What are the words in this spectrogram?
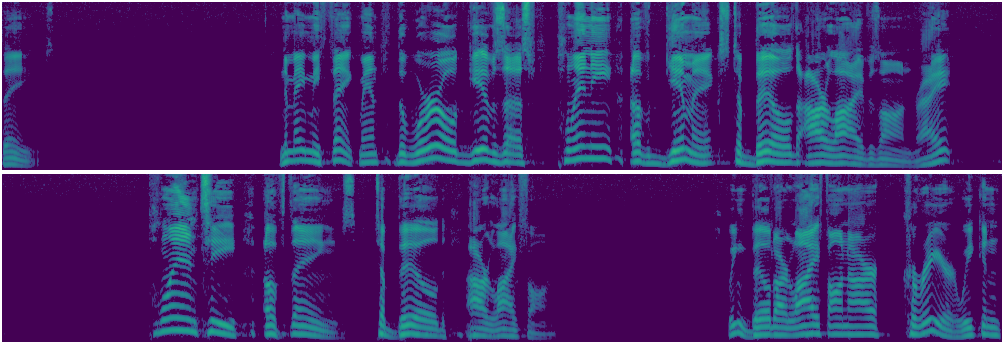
things. And it made me think, man, the world gives us plenty of gimmicks to build our lives on, right? Plenty of things to build our life on. We can build our life on our career. We can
